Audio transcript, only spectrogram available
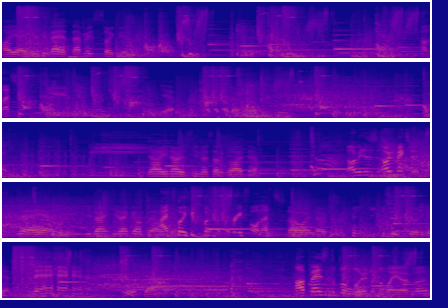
Oh yeah, using that, that move's so good. Oh, that's huge. Yep. Wee. Yeah, he knows, he knows how to glide now. Oh, he does. Oh, he makes it. Yeah, yeah, you, you don't you don't go into I thought you put the free fall. That's No, wait, no. you can just do it again. damn. Up as the balloon on the way over.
